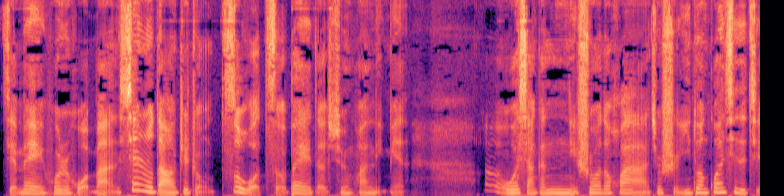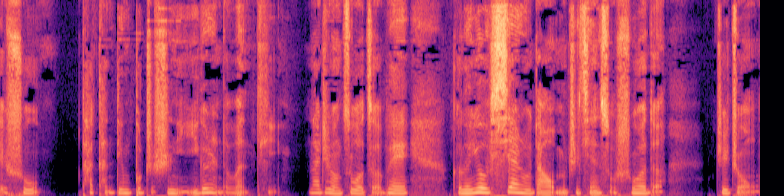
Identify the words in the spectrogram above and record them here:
姐妹或者伙伴陷入到这种自我责备的循环里面。呃我想跟你说的话，就是一段关系的结束，它肯定不只是你一个人的问题。那这种自我责备，可能又陷入到我们之前所说的这种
